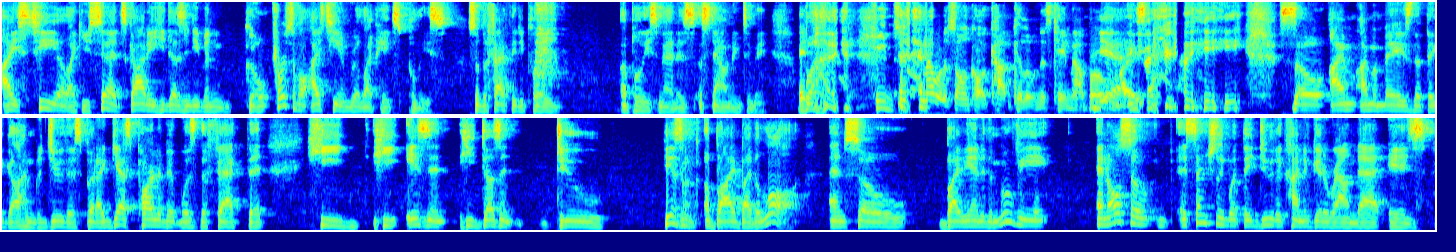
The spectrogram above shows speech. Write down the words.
Ice T, like you said, Scotty, he doesn't even go. First of all, Ice T in real life hates police, so the fact that he played a policeman is astounding to me. And- But He just came out with a song called "Cop Killer" when this came out, bro. yeah, Like, exactly. so I'm I'm amazed that they got him to do this, but I guess part of it was the fact that he he isn't he doesn't do he doesn't abide by the law, and so by the end of the movie, and also essentially what they do to kind of get around that is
